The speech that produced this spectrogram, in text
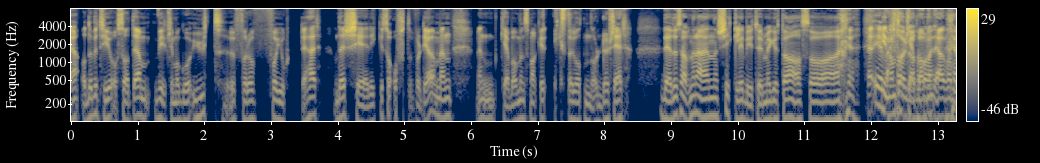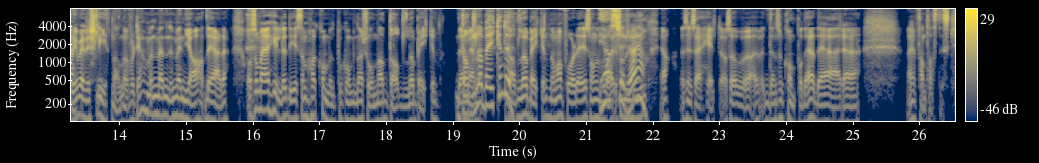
Ja. Og det betyr jo også at jeg virkelig må gå ut for å få gjort det her. Det skjer ikke så ofte for tida, men, men kebaben smaker ekstra godt når det skjer. Det du savner er en skikkelig bytur med gutta, og så innom Torgata. Ja, man blir veldig sliten av det for tida, men, men, men, ja, det er det. Og så må jeg hylle de som har kommet på kombinasjonen av daddel og bacon. Det daddel og bacon, du? Daddel og bacon, når man får det i sånn Ja, surra, sånn, ja. ja. Det syns jeg er helt Altså, den som kom på det, det er, eh, er fantastisk.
